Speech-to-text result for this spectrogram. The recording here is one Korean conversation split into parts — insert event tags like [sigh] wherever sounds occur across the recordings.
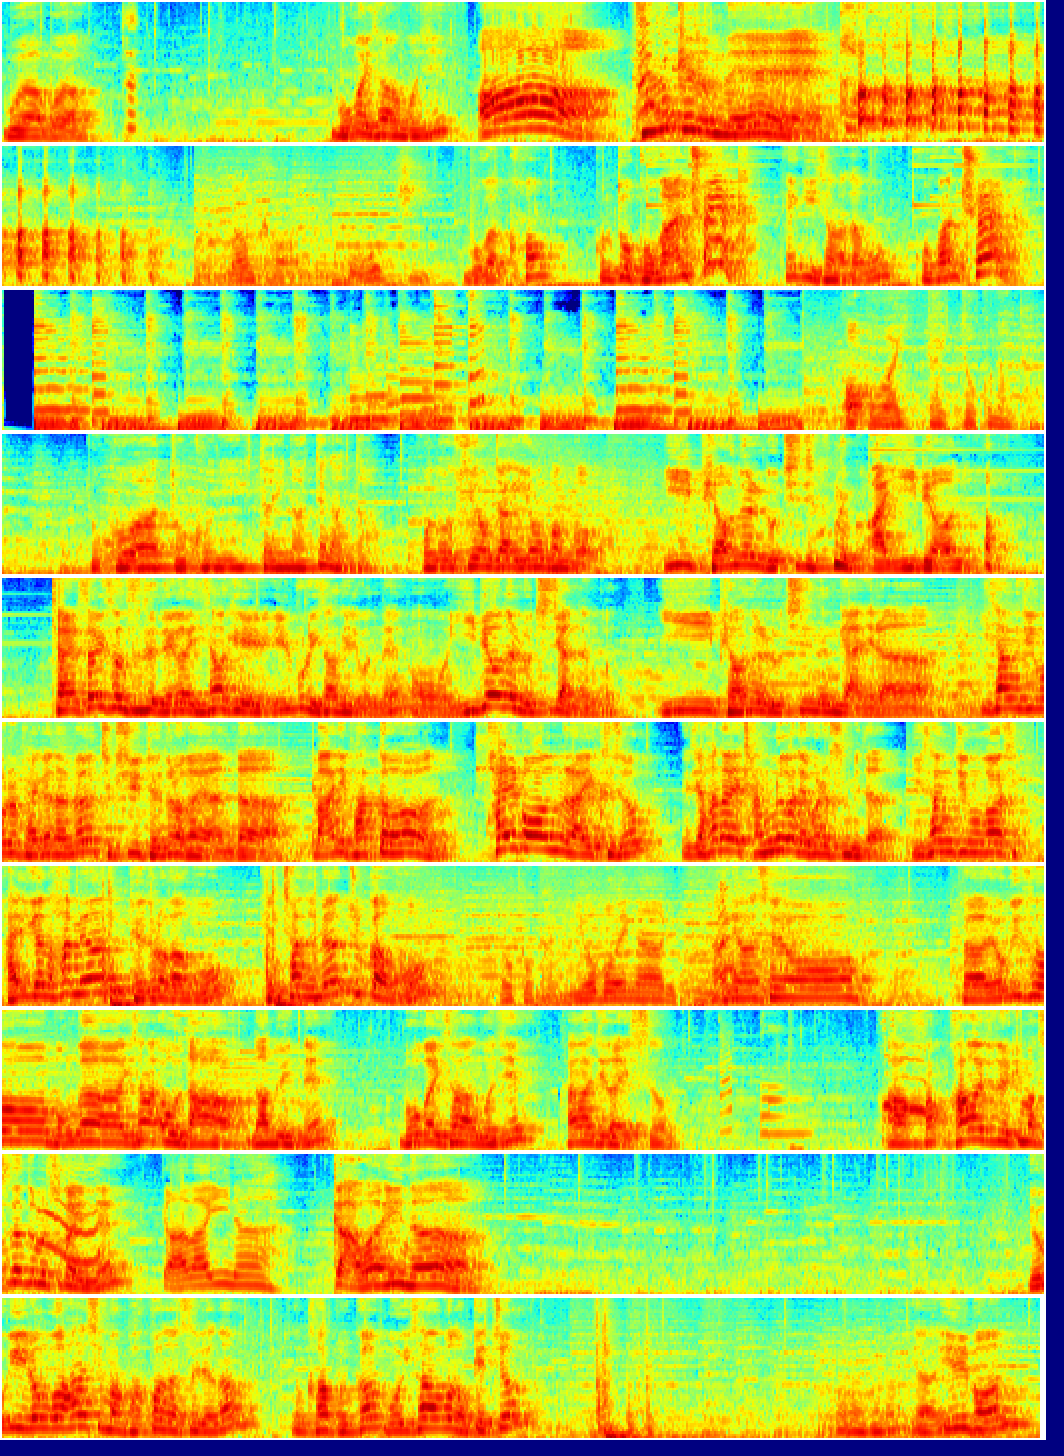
뭐야 뭐야 뭐가 이상한 거지? 아 불룩해졌네 なんか大きい 뭐가 커? 그럼 또 고관 트랙! 핵이 이상하다고? 고관 트랙! 어? ここは一体どこなんだ 도코와 도코니 이따이 나때 난다. 번호 수영장 이용 방법. 이 변을 놓치지 않는 거. 아, 이변. [laughs] 잘 써 있었는데 내가 이상하게 일부러 이상하게 읽었네. 어, 이변을 놓치지 않는 것. 이 변을 놓치는 게 아니라 이상 징후를 발견하면 즉시 되돌아가야 한다. 많이 봤던 8번 라이크죠. 이제 하나의 장르가 돼 버렸습니다. 이상 징후가 발견하면 되돌아가고 괜찮으면 쭉 가고 どこか見覚えがある国 안녕하세요. 자, 여기서 뭔가 이상한, 어, 나, 나도 있네? 뭐가 이상한 거지? 강아지가 있어. 아 가, 강아지도 이렇게 막 쓰다듬을 수가 있네. 까와이나. 까와이나. 여기 이런 거 하나씩만 바꿔놨으려나? 좀 가볼까? 뭐 이상한 건 없겠죠? 야 1번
